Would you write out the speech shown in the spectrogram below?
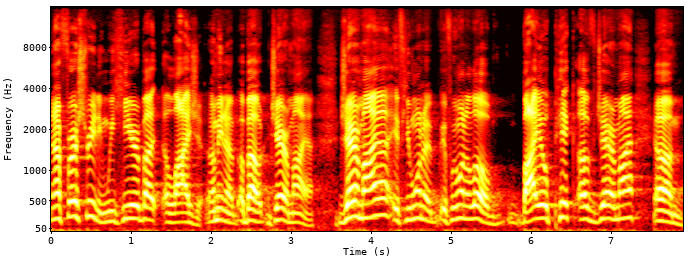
In our first reading, we hear about Elijah, I mean, uh, about Jeremiah. Jeremiah, if, you want to, if we want a little biopic of Jeremiah, um,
